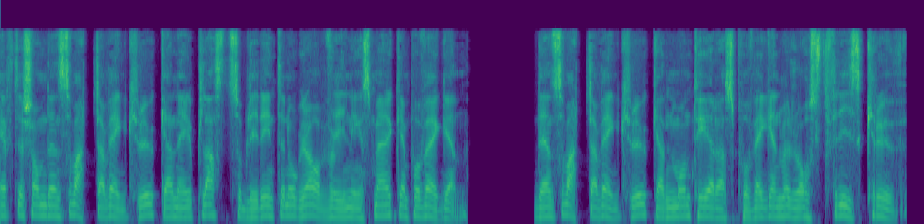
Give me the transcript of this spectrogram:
Eftersom den svarta väggkrukan är i plast så blir det inte några avvridningsmärken på väggen. Den svarta väggkrukan monteras på väggen med rostfri skruv.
